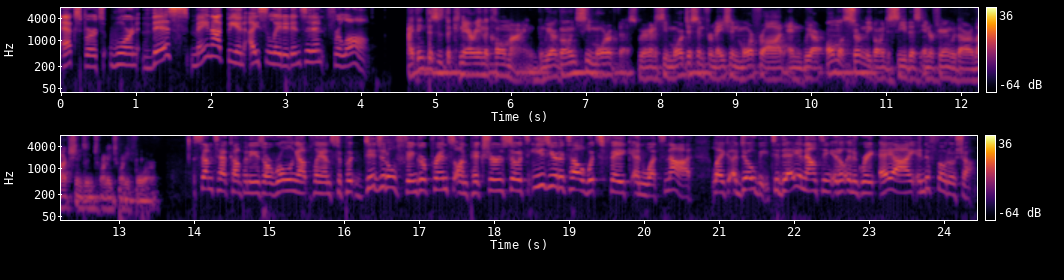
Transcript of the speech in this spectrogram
Experts warn this may not be an isolated incident for long. I think this is the canary in the coal mine. We are going to see more of this. We're going to see more disinformation, more fraud, and we are almost certainly going to see this interfering with our elections in 2024. Some tech companies are rolling out plans to put digital fingerprints on pictures so it's easier to tell what's fake and what's not, like Adobe today announcing it'll integrate AI into Photoshop.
